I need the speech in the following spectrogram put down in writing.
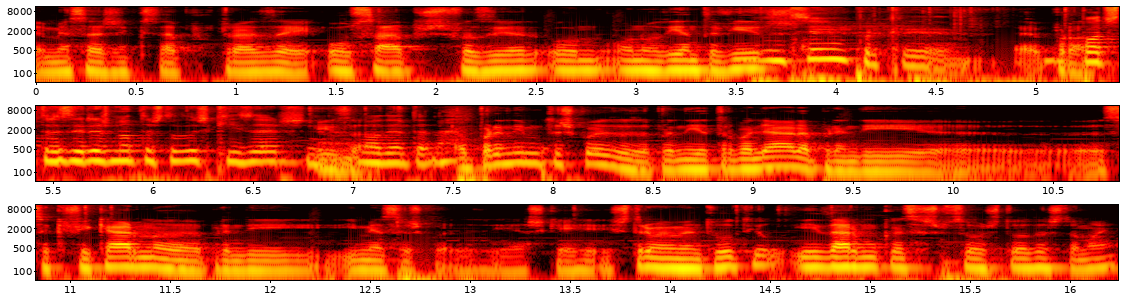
a mensagem que está por trás é ou sabes fazer ou, ou não adianta vir. Sim, porque uh, podes trazer as notas todas que quiseres, não, não, adianta nada. Aprendi muitas coisas, aprendi a trabalhar, aprendi a sacrificar-me, aprendi imensas coisas e acho que é extremamente útil e dar-me com essas pessoas todas também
